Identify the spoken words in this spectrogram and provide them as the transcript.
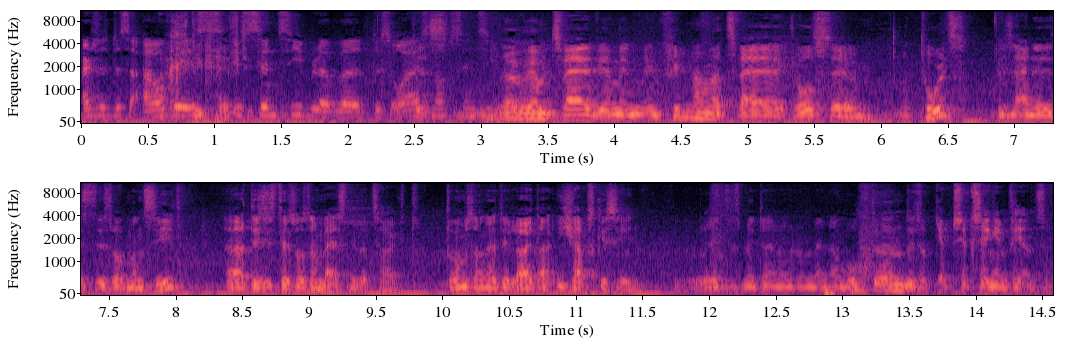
Also das Auge ist, ist sensibel, aber das Ohr ist noch sensibler. Ja, wir haben zwei, wir haben im, im Film haben wir zwei große Tools. Das eine ist das, was man sieht. Äh, Das ist das, was am meisten überzeugt. Darum sagen ja die Leute, ich habe es gesehen. Ich rede jetzt mit einer- meiner Mutter und die sagt, ich habe es ja gesehen im Fernsehen.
